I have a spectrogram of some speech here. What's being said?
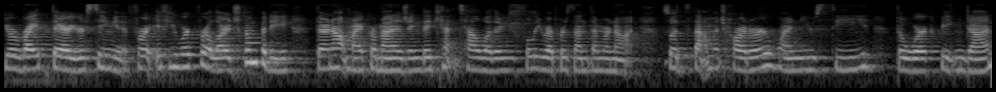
you're right there. You're seeing it. For if you work for a large company they're not micromanaging. They can't tell whether you fully represent them or not. So it's that much harder when you see the work being done.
